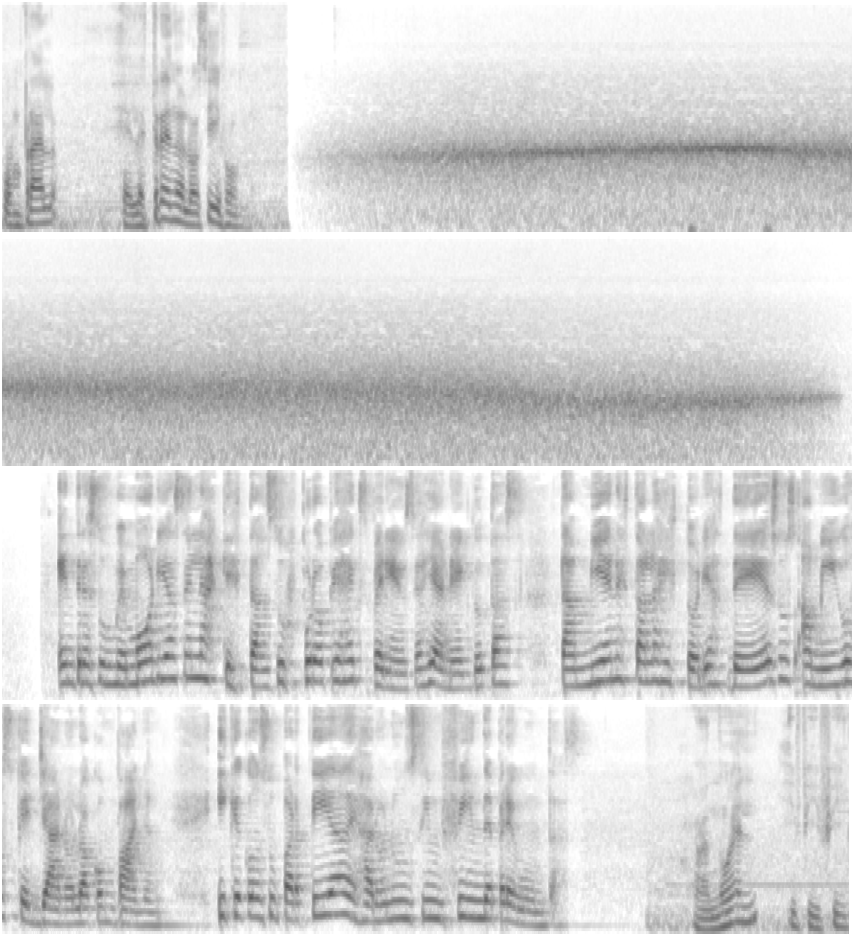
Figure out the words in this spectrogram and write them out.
comprar el estreno de los hijos. Entre sus memorias en las que están sus propias experiencias y anécdotas, también están las historias de esos amigos que ya no lo acompañan y que con su partida dejaron un sinfín de preguntas. Manuel y Fifi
